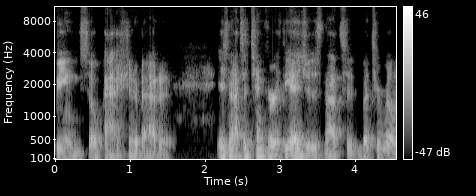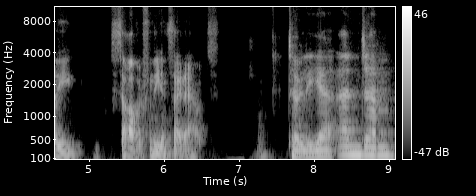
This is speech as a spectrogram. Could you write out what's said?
being so passionate about it is not to tinker at the edges not to but to really solve it from the inside out totally yeah and um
